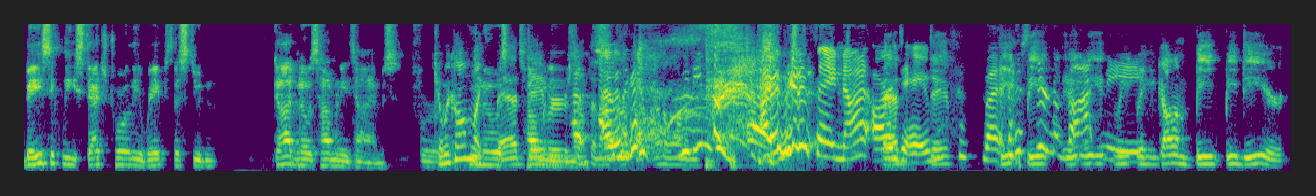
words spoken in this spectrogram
basically statutorily rapes the student, God knows how many times. For Can we call him like knows Bad how Dave or something? I was gonna, I was gonna say not our Dave, Dave? but B- B- Mr. we, we, we can call him B, BD or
